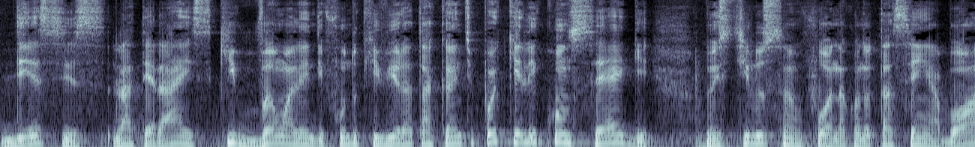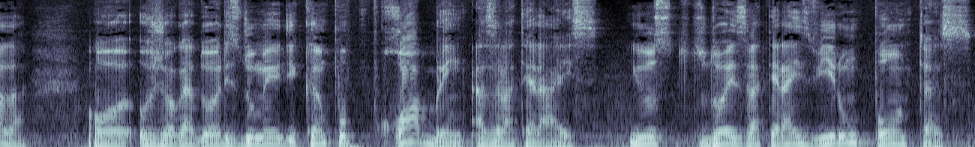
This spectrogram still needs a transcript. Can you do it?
desses laterais que vão além de fundo, que viram atacante, porque ele consegue, no estilo sanfona, quando está sem a bola, o, os jogadores do meio de campo cobrem as laterais e os dois laterais viram pontas.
